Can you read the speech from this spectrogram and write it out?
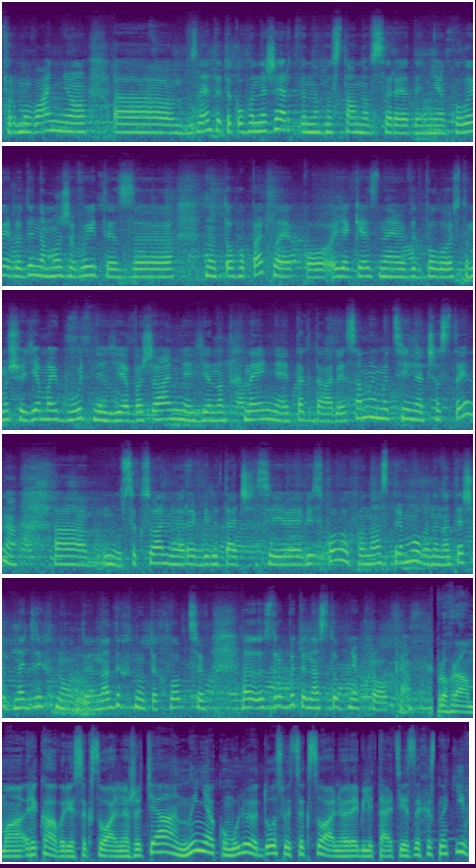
формуванню знаєте, такого нежертвеного стану всередині, коли людина може вийти з ну, того пекла, яко, яке з нею відбулось, тому що є майбутнє, є бажання, є натхнення і так далі. Саме емоційна частина ну, сексуальної реабілітації військових вона спрямована на те, щоб надихнути, надихнути хлопців, е, зробити наступні кроки. Програма Рікавері сексуальне життя нині акумулює досвід сексуальної реабілітації захисників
